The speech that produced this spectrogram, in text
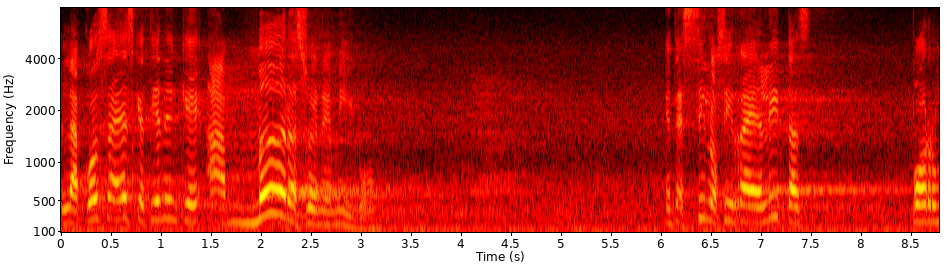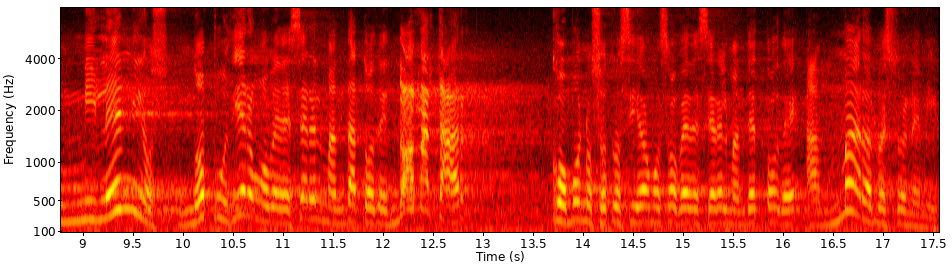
la cosa es que tienen que amar a su enemigo. Entonces, si los israelitas por milenios no pudieron obedecer el mandato de no matar, ¿cómo nosotros íbamos a obedecer el mandato de amar a nuestro enemigo?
